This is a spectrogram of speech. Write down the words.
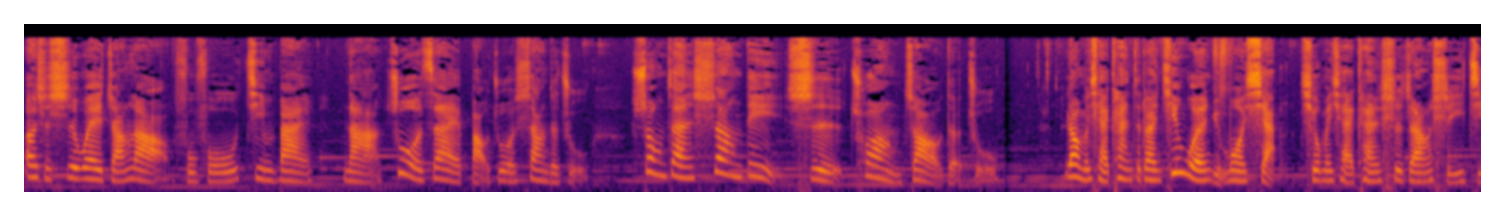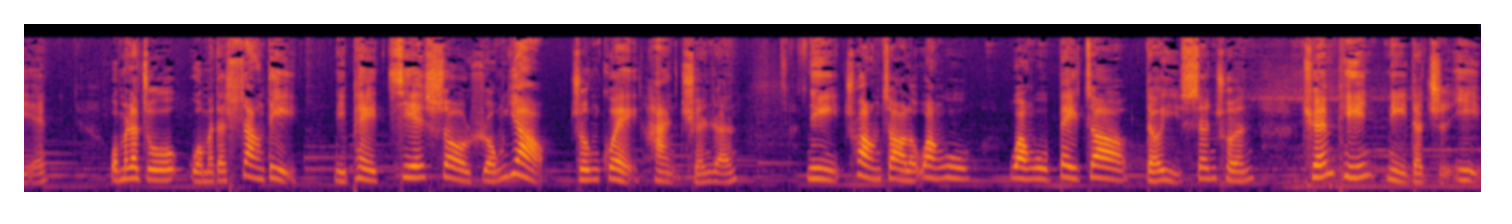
二十四位长老匍匐敬拜那坐在宝座上的主，颂赞上帝是创造的主。让我们一起来看这段经文与默想。请我们一起来看四章十一节：我们的主，我们的上帝，你配接受荣耀、尊贵和权人。你创造了万物，万物被造得以生存，全凭你的旨意。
